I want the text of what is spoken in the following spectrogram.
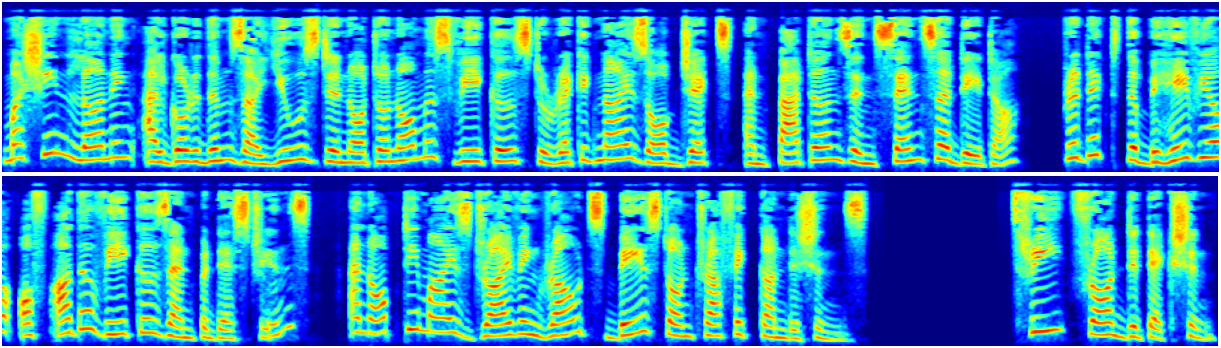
machine learning algorithms are used in autonomous vehicles to recognize objects and patterns in sensor data, predict the behavior of other vehicles and pedestrians, and optimize driving routes based on traffic conditions. 3. Fraud detection.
